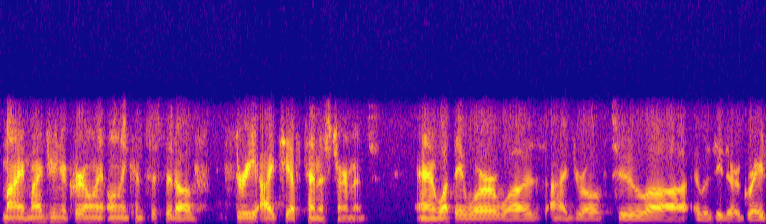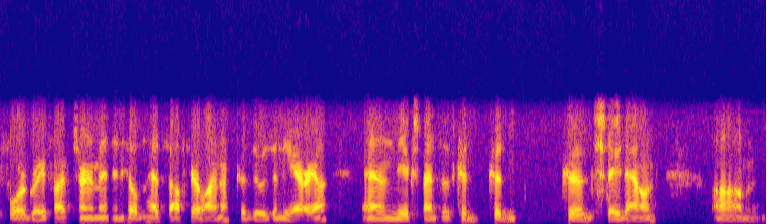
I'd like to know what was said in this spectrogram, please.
my my junior career only only consisted of three ITF tennis tournaments. And what they were was I drove to uh, it was either a grade four, or grade five tournament in Hilton Head, South Carolina, because it was in the area and the expenses could could could stay down. Um,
